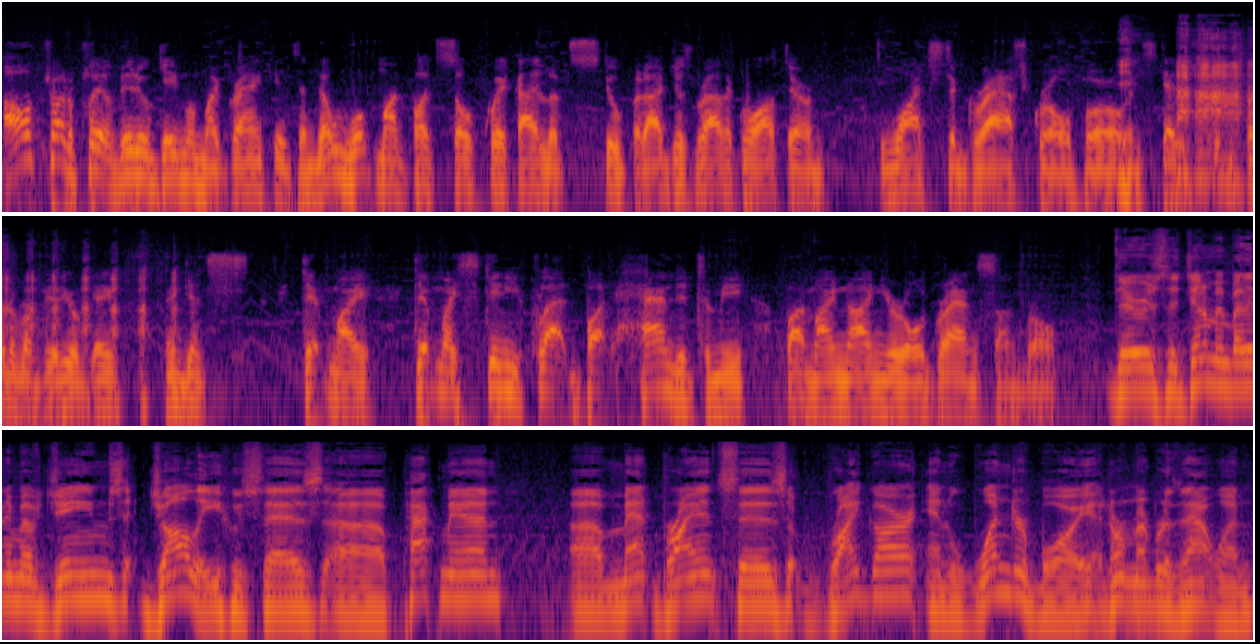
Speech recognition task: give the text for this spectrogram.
I'll try to play a video game with my grandkids, and they'll whoop my butt so quick I look stupid. I'd just rather go out there and watch the grass grow, bro, instead of sit in front of a video game and get get my get my skinny flat butt handed to me by my nine year old grandson, bro. There's a gentleman by the name of James Jolly who says uh, Pac Man. Uh, Matt Bryant says Rygar and Wonder Boy. I don't remember that one.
